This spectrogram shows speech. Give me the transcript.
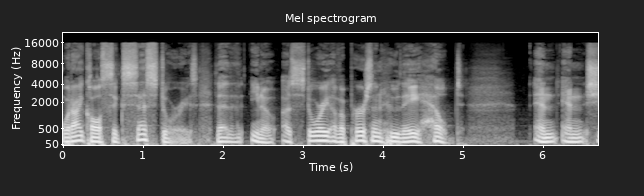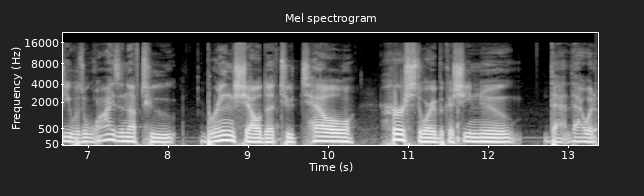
what I call success stories, that, you know, a story of a person who they helped. And, and she was wise enough to bring Shelda to tell her story because she knew that that would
